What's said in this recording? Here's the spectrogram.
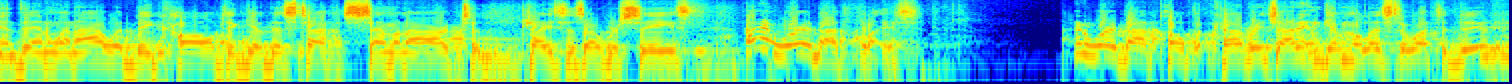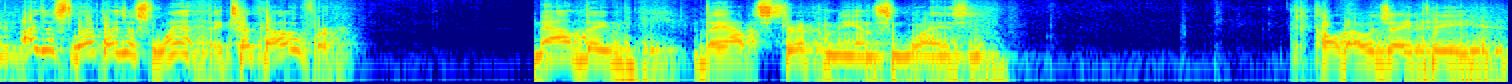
And then when I would be called to give this type of seminar to places overseas, I didn't worry about the place. I didn't worry about pulpit coverage. I didn't give them a list of what to do. I just left. I just went. They took over. Now they, they outstrip me in some ways. called OJT.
